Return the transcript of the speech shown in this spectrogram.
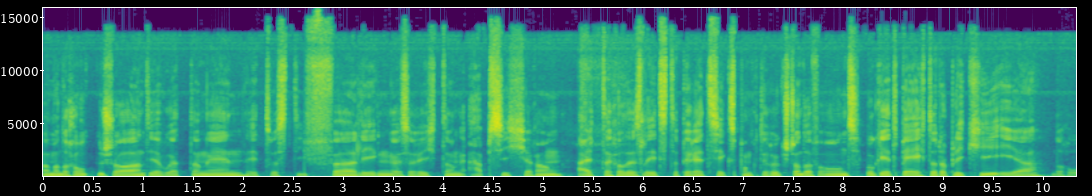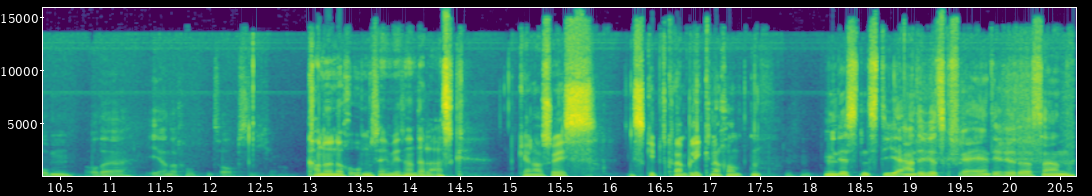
Wenn wir nach unten schauen, die Erwartungen etwas tiefer legen, also Richtung Absicherung. Alltag hat als letzter bereits sechs Punkte Rückstand auf uns. Wo geht bei euch da der Blick hin? Eher nach oben oder eher nach unten zur Absicherung? Kann nur nach oben sein, wir sind der Lask. Genau so ist es gibt keinen Blick nach unten. Mhm. Mindestens die, Andi wird es gefreien, die Rieder sind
